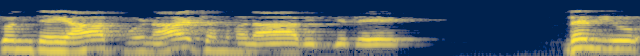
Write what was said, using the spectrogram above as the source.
kunteya purnarjanmana vidyate. Then you,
